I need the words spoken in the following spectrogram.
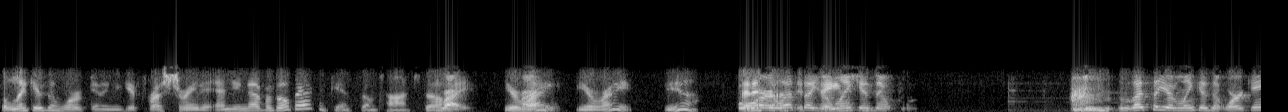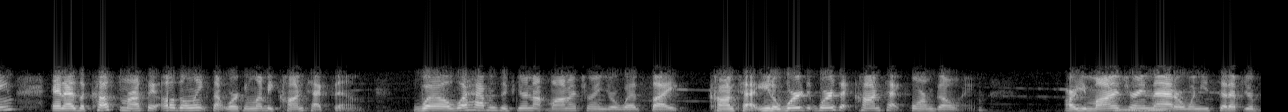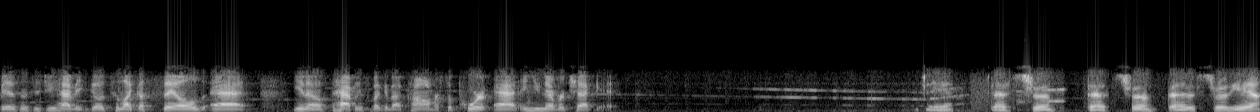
the link isn't working and you get frustrated and you never go back again sometimes. So right you're right. right. You're right. Yeah. Or let's say your link isn't let's say your link isn't working and as a customer I say, "Oh, the link's not working. Let me contact them." Well, what happens if you're not monitoring your website contact? You know, where where's that contact form going? Are you monitoring mm-hmm. that or when you set up your business, did you have it go to like a sales at, you know, happinessbucket.com or support at and you never check it? Yeah. That's true. That's true. That is true. Yeah,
